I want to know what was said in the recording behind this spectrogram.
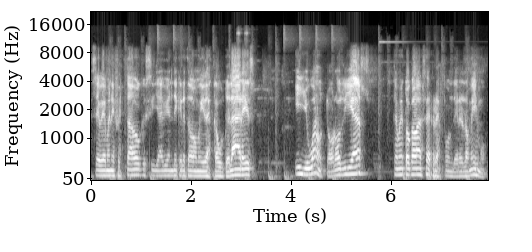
se había manifestado, que si ya habían decretado medidas cautelares. Y yo, bueno, todos los días que me tocaba hacer, responder lo mismo.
